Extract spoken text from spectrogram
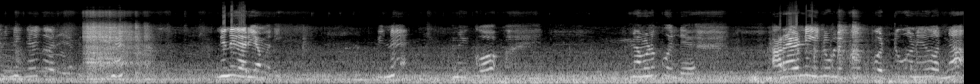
പിന്നെ ഇങ്ങനെ കറിയാം മതി. പിന്നെ നിക്കോ. നമ്മളിപ്പോ ഇല്ലേ? അറിയാണ്ട് ഇതിന്റെ ഉള്ളിൽ പെട്ടുപോകണെന്ന് പറഞ്ഞാൽ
